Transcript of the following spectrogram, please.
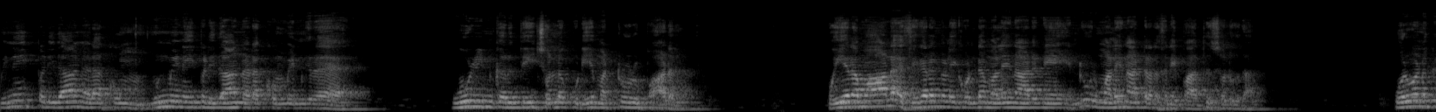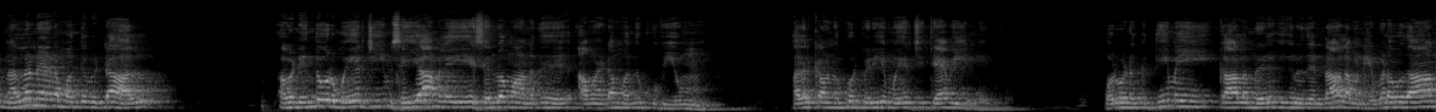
வினைப்படிதான் நடக்கும் முன்வினைப்படிதான் நடக்கும் என்கிற ஊழின் கருத்தை சொல்லக்கூடிய மற்றொரு பாடல். உயரமான சிகரங்களை கொண்ட மலைநாடனே என்று ஒரு மலைநாட்டரசனை பார்த்து சொல்லுகிறார் ஒருவனுக்கு நல்ல நேரம் வந்துவிட்டால் அவன் எந்த ஒரு முயற்சியும் செய்யாமலேயே செல்வமானது அவனிடம் வந்து குவியும். அதற்கு அவனுக்கு ஒரு பெரிய முயற்சி தேவையில்லை. ஒருவனுக்கு தீமை காலம் நெருங்குகிறது என்றால் அவன் எவ்வளவுதான்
